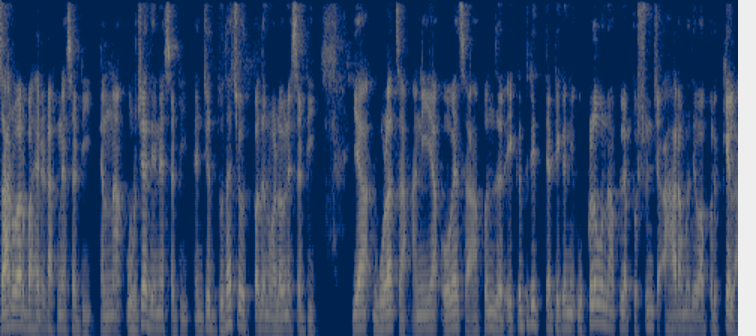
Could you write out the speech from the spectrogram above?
जारवार बाहेर टाकण्यासाठी त्यांना ऊर्जा देण्यासाठी त्यांचे दुधाचे उत्पादन वाढवण्यासाठी या गुळाचा आणि या ओव्याचा आपण जर एकत्रित त्या ठिकाणी उकळवून आपल्या पशूंच्या आहारामध्ये वापर केला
